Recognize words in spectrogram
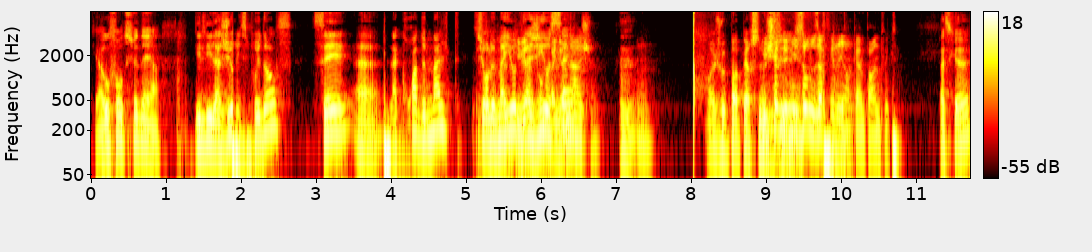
qui est un haut fonctionnaire, il dit la jurisprudence, c'est euh, la croix de Malte sur le maillot de la JOC. Moi, je veux pas personnaliser. Michel Denisot nous a fait rire quand même par un tweet. Parce que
